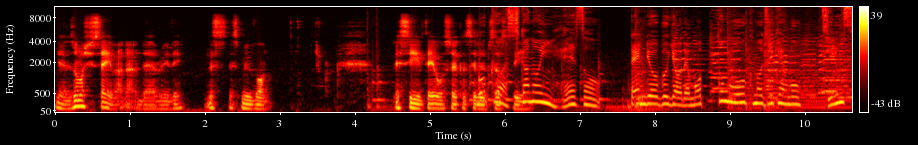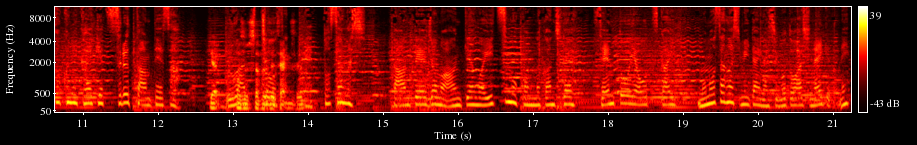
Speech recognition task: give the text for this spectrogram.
there's not much to say about that there really. Let's let's move on. Let's see if they also consider themselves to be 天領奉行で最も多くの事件を迅速に解決する探偵さ。Yep, 浮気挑戦、ペット探し。探偵所の案件はいつもこんな感じで、戦闘屋を使い、物探しみたいな仕事はしないけどね。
